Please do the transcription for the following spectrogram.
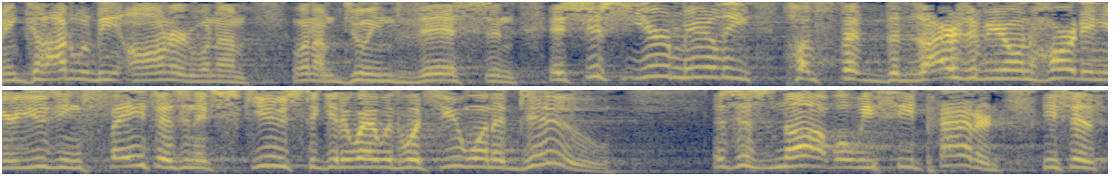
mean, God would be honored when I'm, when I'm doing this and it's just, you're merely uh, the desires of your own heart and you're using faith as an excuse to get away with what you want to do. This is not what we see patterned. He says,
